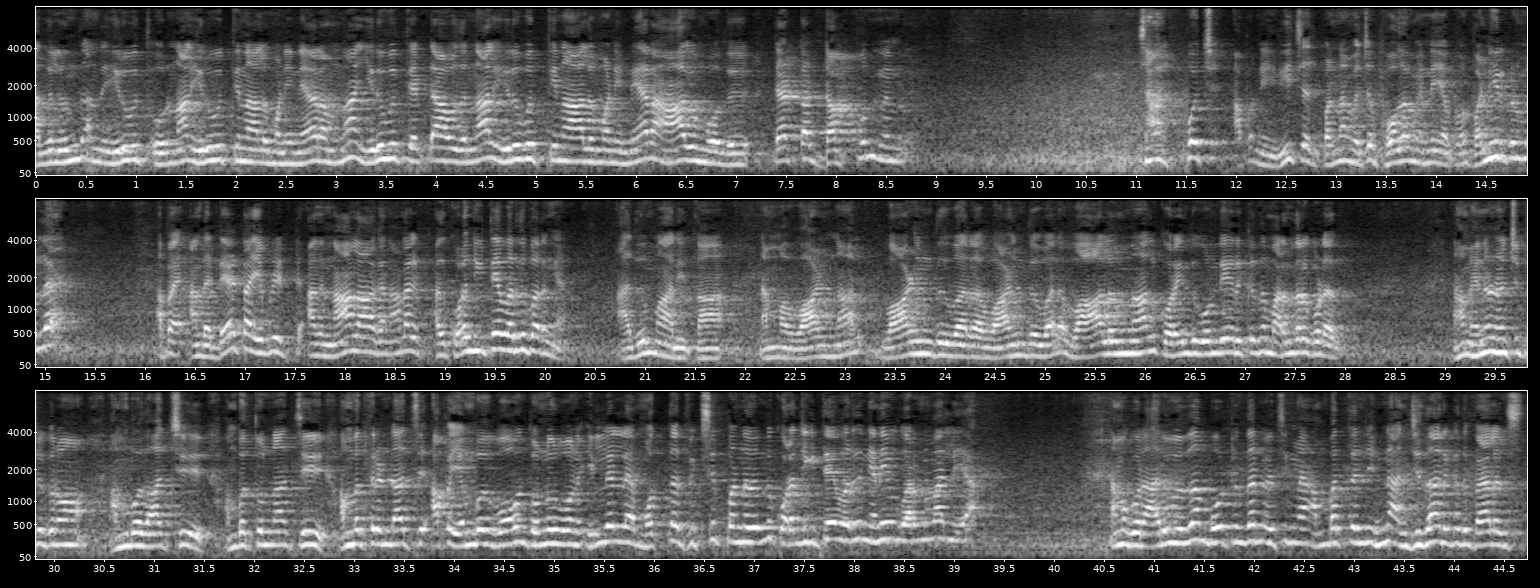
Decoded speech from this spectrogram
அதுலேருந்து அந்த இருபத்தி ஒரு நாள் இருபத்தி நாலு மணி நேரம்னா இருபத்தெட்டாவது நாள் இருபத்தி நாலு மணி நேரம் ஆகும்போது டேட்டா டப்புன்னு நின்று சார் போச்சு. அப்போ நீ ரீசார்ஜ் பண்ணாமல் வச்சா போகாமல் என்ன அப்போ பண்ணியிருக்கணும்ல? அப்போ அந்த டேட்டா எப்படி அது நாளாக நாளாக அது குறைஞ்சிக்கிட்டே வருது பாருங்கள் அது மாதிரி தான் நம்ம வாழ்நாள் வாழ்ந்து வர வாழ்ந்து வர வாழும் நாள் குறைந்து கொண்டே இருக்குது மறந்துடக்கூடாது. நாம் என்ன நினச்சிட்டு இருக்கிறோம்? ஐம்பது ஆச்சு ஐம்பத்தொன்று ஆச்சு ஐம்பத்தி ரெண்டு ஆச்சு அப்போ எண்பது போகும் தொண்ணூறு போகணும் இல்லை இல்லை மொத்த ஃபிக்ஸட் பண்ணதுலேருந்து குறைஞ்சிக்கிட்டே வருது நினைவுக்கு வரணுமா இல்லையா? நமக்கு ஒரு அறுபது தான் போட்டிருந்தான்னு வச்சுங்களேன் ஐம்பத்தஞ்சு இன்னும் அஞ்சு தான் இருக்குது பேலன்ஸ்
